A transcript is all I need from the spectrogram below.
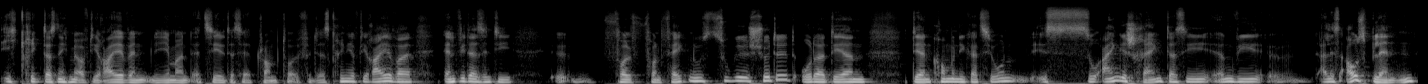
ich kriege das nicht mehr auf die Reihe, wenn jemand erzählt, dass er Trump toll findet. Das kriegen die auf die Reihe, weil entweder sind die äh, voll von Fake News zugeschüttet oder deren, deren Kommunikation ist so eingeschränkt, dass sie irgendwie äh, alles ausblenden.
